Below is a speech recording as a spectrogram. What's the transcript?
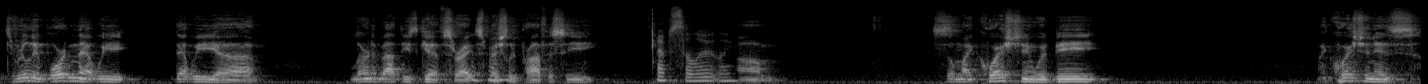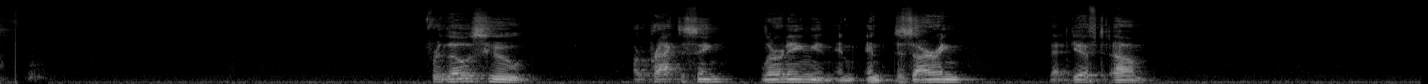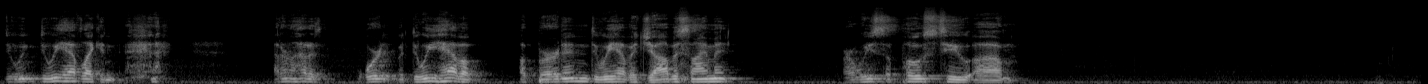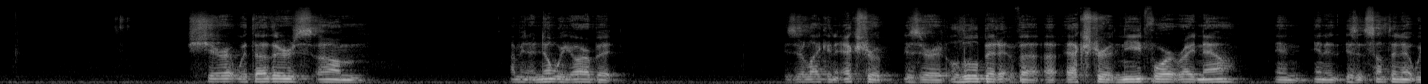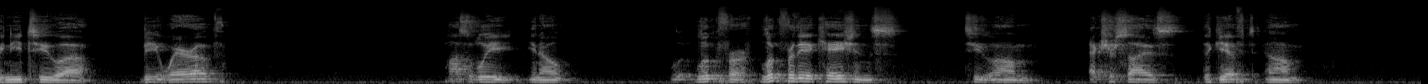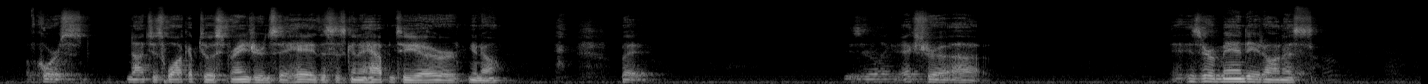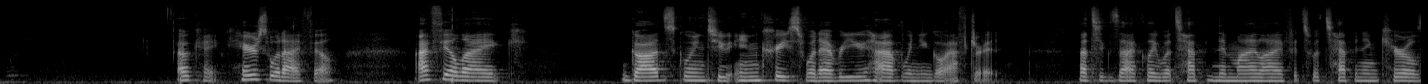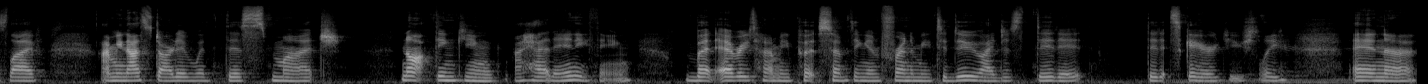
it's really important that we that we uh, learn about these gifts, right? Mm-hmm. Especially prophecy. Absolutely. Um, so, my question would be. My question is for those who are practicing, learning, and, and, and desiring that gift, um, do we do we have like an I don't know how to word it, but do we have a, a burden? Do we have a job assignment? Are we supposed to um, share it with others? Um, I mean, I know we are, but is there like an extra, is there a little bit of an extra need for it right now? And, and is it something that we need to uh, be aware of? Possibly, you know, look for, look for the occasions to um, exercise the gift. Um, of course, not just walk up to a stranger and say, hey, this is going to happen to you, or, you know, but is there like an extra, uh, is there a mandate on us? Okay, here's what I feel. I feel like God's going to increase whatever you have when you go after it. That's exactly what's happened in my life. It's what's happened in Carol's life. I mean, I started with this much, not thinking I had anything. But every time he put something in front of me to do, I just did it. Did it scared usually, and uh,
